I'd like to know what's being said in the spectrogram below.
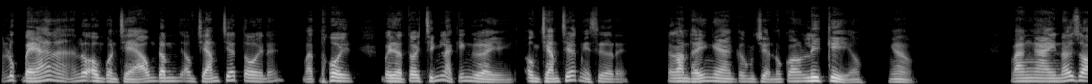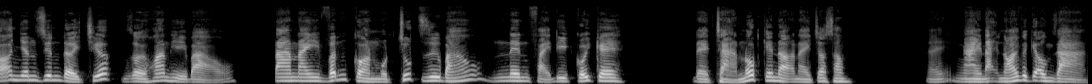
lúc bé lúc ông còn trẻ, ông đâm, ông chém chết tôi đấy. Mà tôi, bây giờ tôi chính là cái người ông chém chết ngày xưa đấy. Các con thấy nghe câu chuyện nó có ly kỳ không? Nghe không? Và ngài nói rõ nhân duyên đời trước rồi hoan hỷ bảo, ta nay vẫn còn một chút dư báo nên phải đi cối kê để trả nốt cái nợ này cho xong. Đấy, ngài lại nói với cái ông già,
